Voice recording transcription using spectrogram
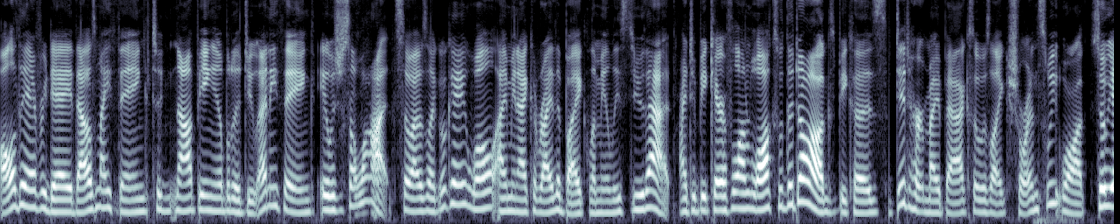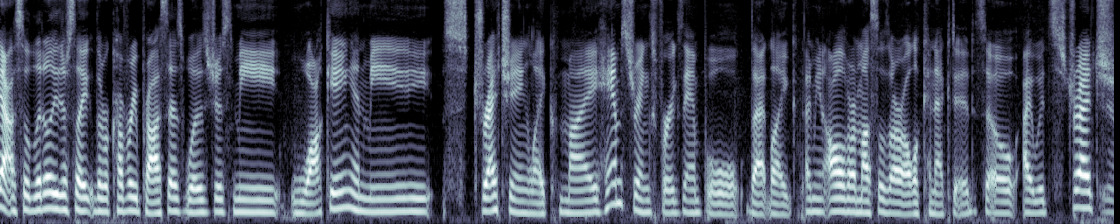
all day, every day. That was my thing to not being able to do anything. It was just a lot. So I was like, okay, well, I mean, I could ride the bike. Let me at least do that. I had to be careful on walks with the dogs because it did hurt my back. So it was like short and sweet walk. So yeah, so literally just like the recovery process was just me walking and me stretching like my hamstrings, for example, that like, I mean, all of our muscles are all connected. So I would stretch Yeah.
